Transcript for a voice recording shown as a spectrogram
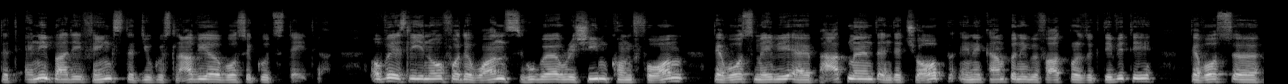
that anybody thinks that Yugoslavia was a good state. Obviously, you know, for the ones who were regime conform, there was maybe an apartment and a job in a company without productivity. There was uh,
